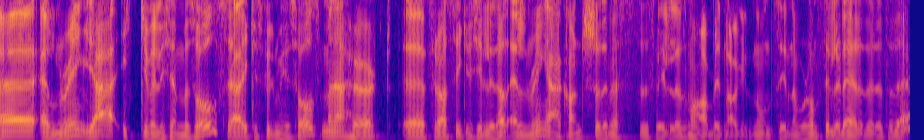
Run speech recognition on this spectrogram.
eh, Elden Ring. Jeg er ikke veldig kjent med Souls. Jeg har ikke spilt mye Souls, men jeg har hørt eh, fra sikre kilder at Elden Ring er kanskje det beste spillet som har blitt laget noensinne. Hvordan stiller dere dere til det?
